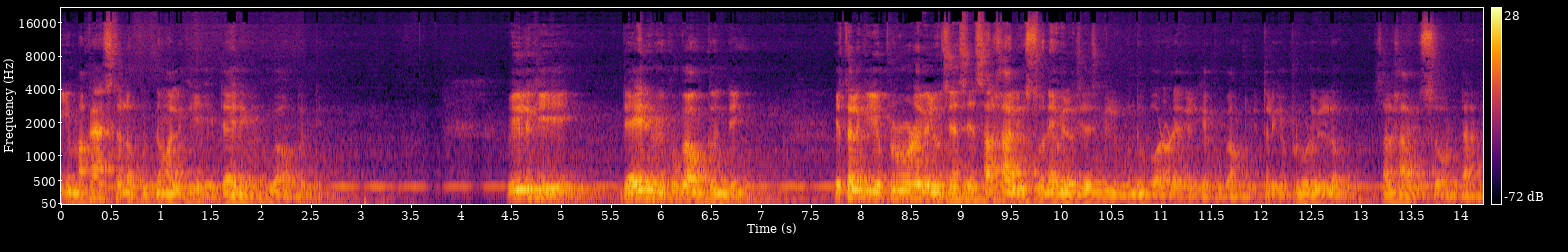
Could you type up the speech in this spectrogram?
ఈ మకర పుట్టిన వాళ్ళకి ధైర్యం ఎక్కువగా ఉంటుంది. వీళ్ళకి ధైర్యం ఎక్కువగా ఉంటుంది. ఇతరులకి ఎప్పుడు కూడా వీళ్ళు చేసే సలహాలు ఇస్తూనే వీళ్ళు చేసి వీళ్ళు ముందుకు పోవడం వీళ్ళకి ఎక్కువగా ఉంటుంది. ఇతరులకి ఎప్పుడు కూడా వీళ్ళు సలహాలు ఇస్తూ ఉంటారు.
